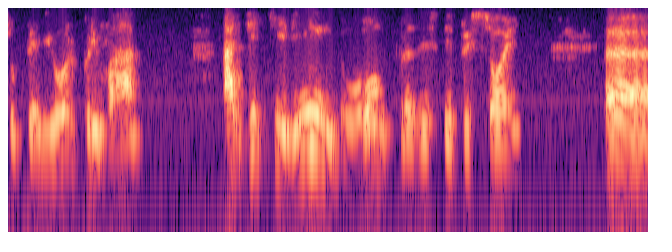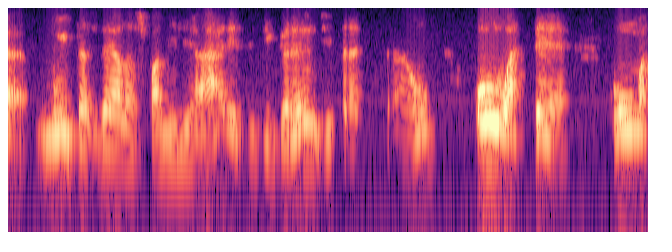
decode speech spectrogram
superior privado, adquirindo outras instituições, eh, muitas delas familiares e de grande tradição, ou até com uma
